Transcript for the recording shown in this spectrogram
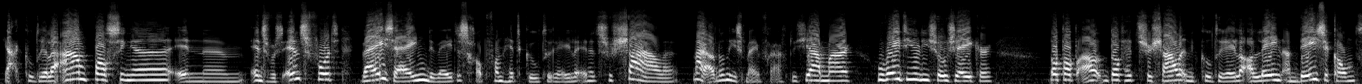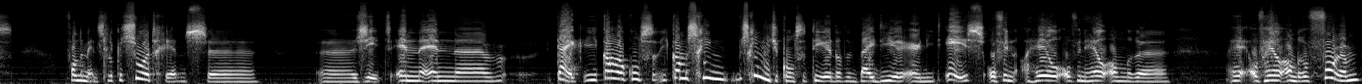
ja, culturele aanpassingen en, um, enzovoort enzovoort. Wij zijn de wetenschap van het culturele en het sociale. Nou ja, dan is mijn vraag dus ja, maar hoe weten jullie zo zeker dat, dat, dat het sociale en het culturele alleen aan deze kant van de menselijke soortgrens uh, zit. En, en uh, kijk, je kan, wel je kan misschien, misschien moet je constateren dat het bij dieren er niet is. Of in heel, of in heel andere of heel andere vorm.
